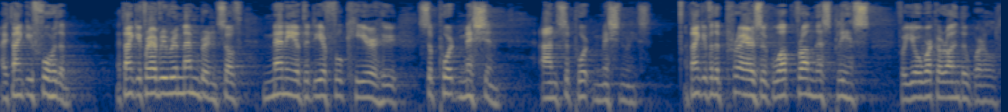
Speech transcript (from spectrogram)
I thank you for them. I thank you for every remembrance of many of the dear folk here who support mission and support missionaries. I thank you for the prayers that go up from this place for your work around the world.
